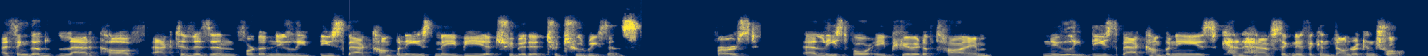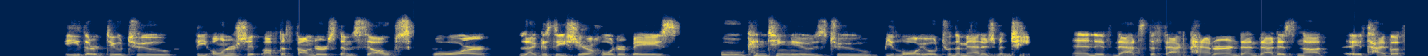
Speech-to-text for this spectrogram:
I think the lack of activism for the newly de-SPAC companies may be attributed to two reasons. First, at least for a period of time, newly de-SPAC companies can have significant founder control, either due to the ownership of the founders themselves or legacy shareholder base who continues to be loyal to the management team. And if that's the fact pattern, then that is not a type of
